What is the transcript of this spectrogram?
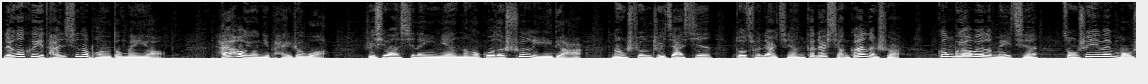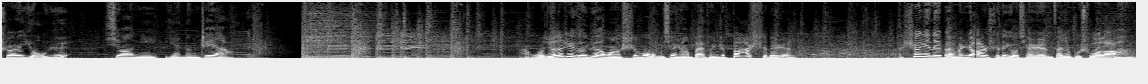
连个可以谈心的朋友都没有。还好有你陪着我，只希望新的一年能够过得顺利一点儿，能升职加薪，多存点钱，干点想干的事儿，更不要为了没钱，总是因为某事而犹豫。希望你也能这样啊！我觉得这个愿望适合我们现场百分之八十的人，剩下那百分之二十的有钱人咱就不说了啊。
